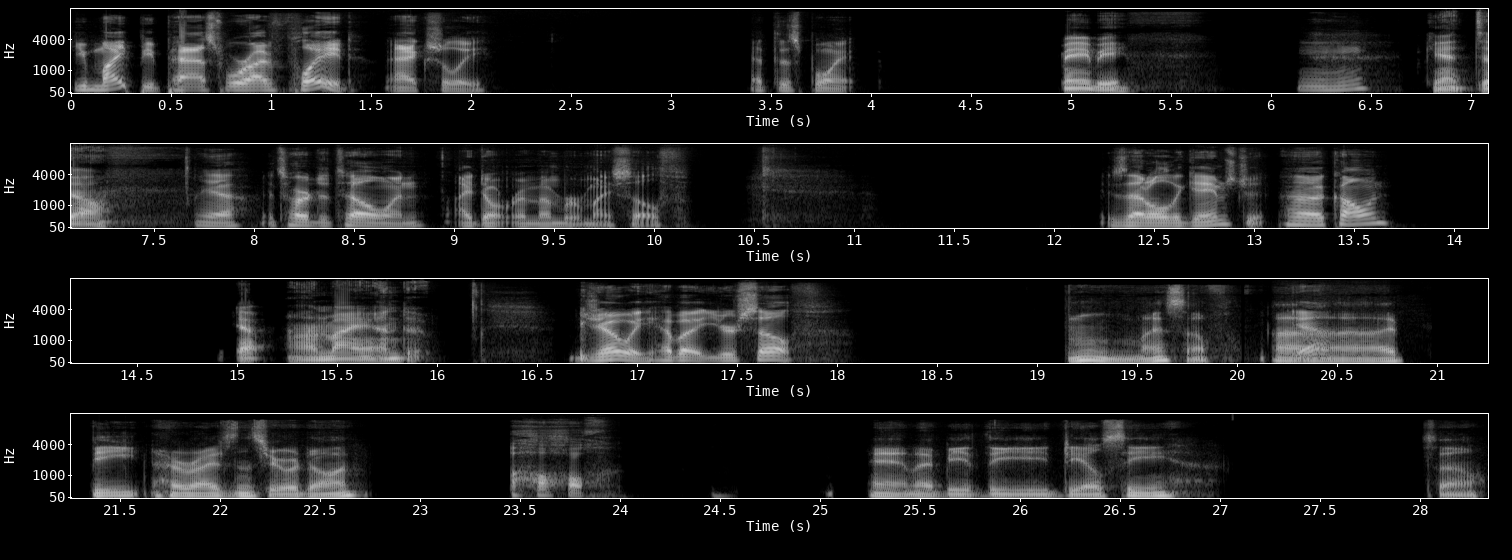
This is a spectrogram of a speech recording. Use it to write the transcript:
You might be past where I've played, actually at this point. Maybe. Mm-hmm. Can't tell. Yeah, it's hard to tell when I don't remember myself. Is that all the games, uh, Colin? Yep, on my end. Joey, how about yourself? Mm, myself. Yeah. Uh, I beat Horizon Zero Dawn Oh, and I beat the DLC. So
